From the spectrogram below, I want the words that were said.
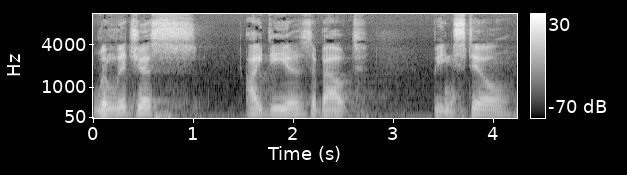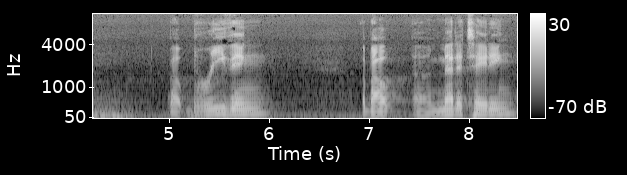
religious ideas about being still, about breathing, about uh, meditating.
